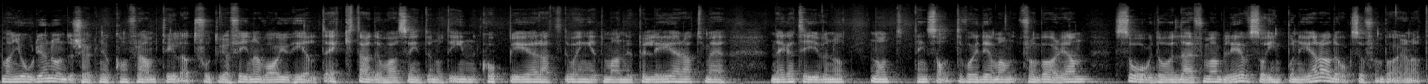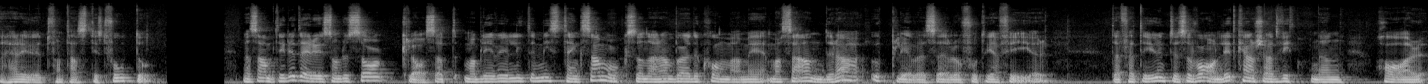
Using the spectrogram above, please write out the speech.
Man gjorde en undersökning och kom fram till att fotografierna var ju helt äkta. Det var alltså inte något inkopierat, det var inget manipulerat med negativen och någonting sånt. Det var ju det man från början såg. Då därför man blev så imponerad också från början att det här är ju ett fantastiskt foto. Men samtidigt är det ju som du sa Claes, att man blev ju lite misstänksam också när han började komma med massa andra upplevelser och fotografier. Därför att det är ju inte så vanligt kanske att vittnen har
